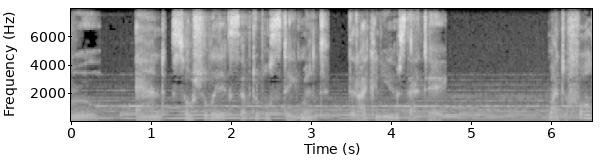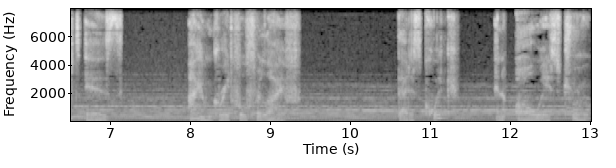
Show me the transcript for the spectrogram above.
true and socially acceptable statement that I can use that day. My default is I am grateful for life that is quick and always true,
